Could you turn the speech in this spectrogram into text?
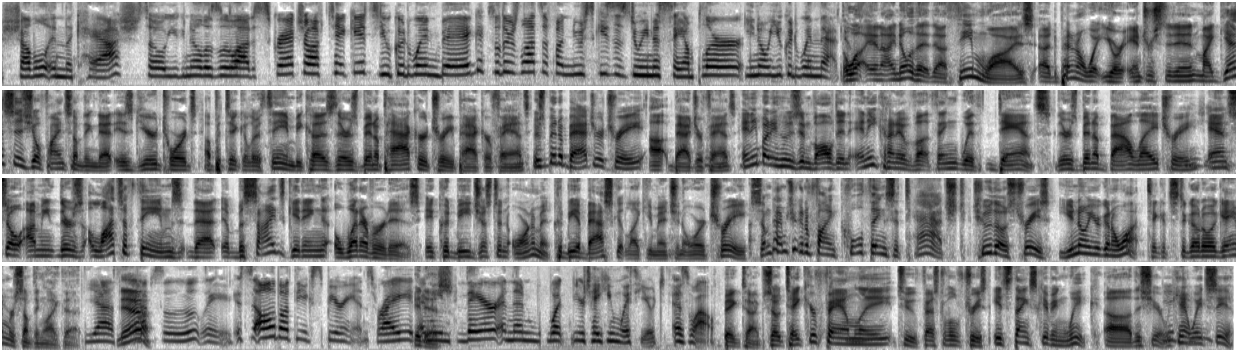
shovel in the cash. So you know, there's a lot of scratch off tickets. You could win big. So there's lots of fun. Newski's is doing a sampler. You know, you could win that. Well, and I know that uh, theme wise, uh, depending on what you're interested in, my guess is you'll find something that is geared towards a particular theme because there's been a Packer tree, Packer fans. There's been a Badger tree, uh, Badger fans. Anybody who's involved in any kind of uh, thing with dance, there's been a ballet tree. And so, I mean, there's lots of themes that, uh, besides getting whatever it is, it could be just an ornament, could be a basket, like you mentioned, or a tree. Sometimes you're going to find cool things attached to those trees. You know, you're going to want tickets to go to a game or something like that. Yes, Yeah. Absolutely. It's all about the experience, right? It I is. mean, there and then what you're taking with you t- as well. Big time. So take your family to Festival of Trees. It's Thanksgiving week uh, this year. We can't wait to see you.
